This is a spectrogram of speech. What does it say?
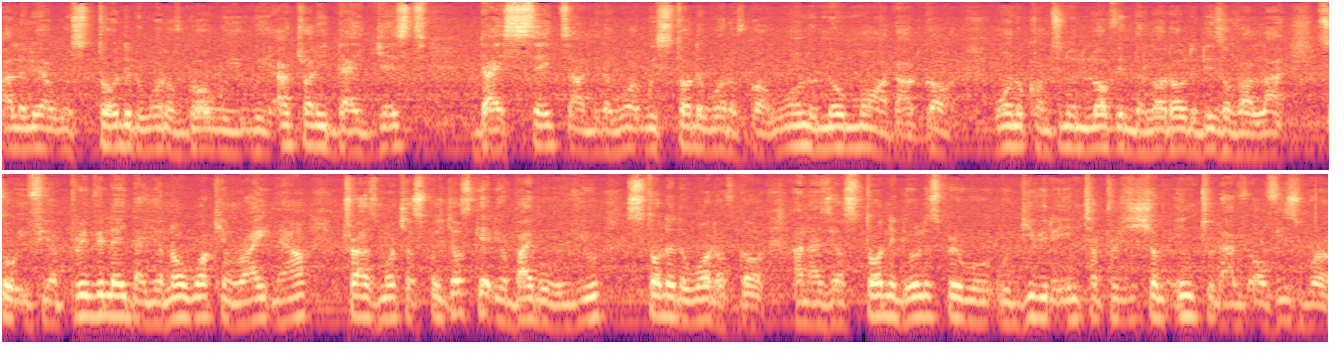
Hallelujah. We study the Word of God. We we actually digest, dissect, and the word we study the Word of God. We want to know more about God want to continue loving the Lord all the days of our life. So if you're privileged that you're not working right now, try as much as possible. Just get your Bible with you, study the Word of God. And as you're studying, the Holy Spirit will, will give you the interpretation into that of His Word.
